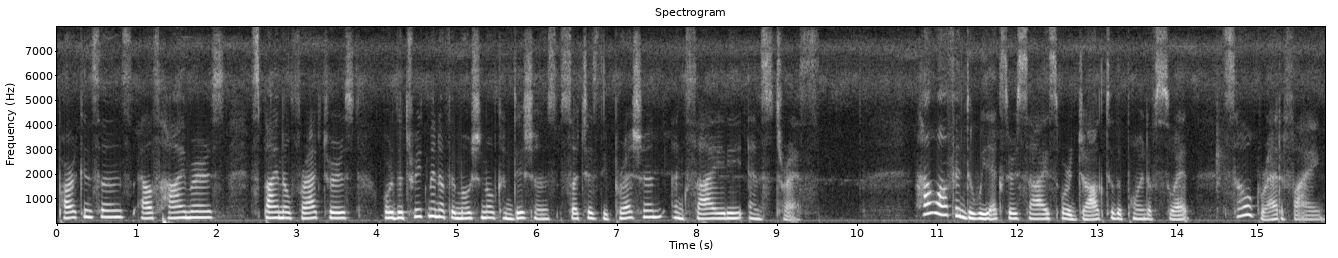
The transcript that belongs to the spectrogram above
Parkinson's, Alzheimer's, spinal fractures, or the treatment of emotional conditions such as depression, anxiety, and stress. How often do we exercise or jog to the point of sweat? So gratifying.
